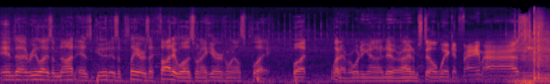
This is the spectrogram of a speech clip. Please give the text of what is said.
And I realize I'm not as good as a player as I thought I was when I hear everyone else play. But whatever, what are you gonna do, right? I'm still wicked famous.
